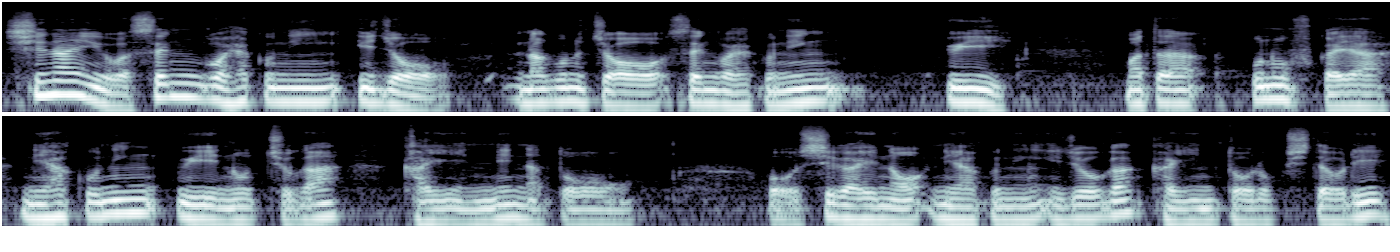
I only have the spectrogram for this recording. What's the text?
市内は1500人以上名古屋町1500人ウィーまたウヌフカや200人ウィーのチュが会員になと市外の200人以上が会員登録しており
